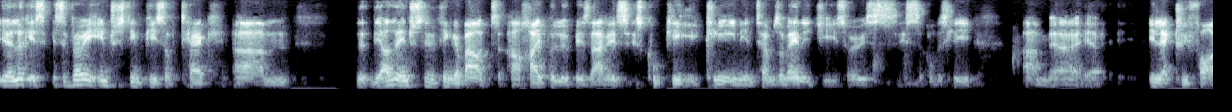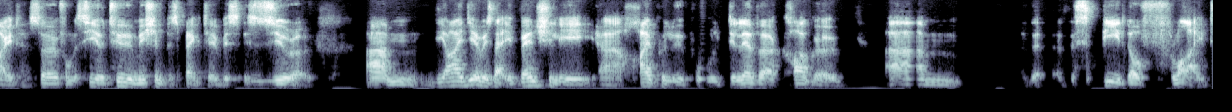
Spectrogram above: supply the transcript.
Yeah, look, it's, it's a very interesting piece of tech. Um, the, the, other interesting thing about uh, Hyperloop is that it's, it's completely clean in terms of energy. So it's, it's obviously um, uh, electrified. So from a CO2 emission perspective, it's, it's zero. Um, the idea is that eventually uh, Hyperloop will deliver cargo um, the, the, speed of flight,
